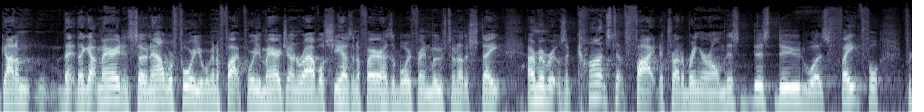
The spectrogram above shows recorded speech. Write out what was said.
got them, they, they got married, and so now we're for you. We're going to fight for you. Marriage unravels. She has an affair, has a boyfriend, moves to another state. I remember it was a constant fight to try to bring her home. This, this dude was faithful. For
